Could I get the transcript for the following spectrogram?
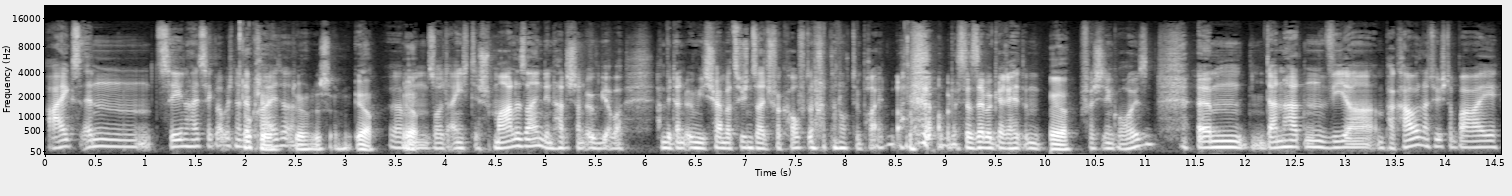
AXN 10 heißt der, glaube ich, ne, der Okay. Breite. Ja, das, ja, Ähm, ja. Sollte eigentlich der schmale sein, den hatte ich dann irgendwie, aber haben wir dann irgendwie scheinbar zwischenzeitlich verkauft und hatten dann noch den breiten. Aber das ist dasselbe Gerät in Ja. verschiedenen Gehäusen. Ähm, dann hatten wir ein paar Kabel natürlich dabei.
